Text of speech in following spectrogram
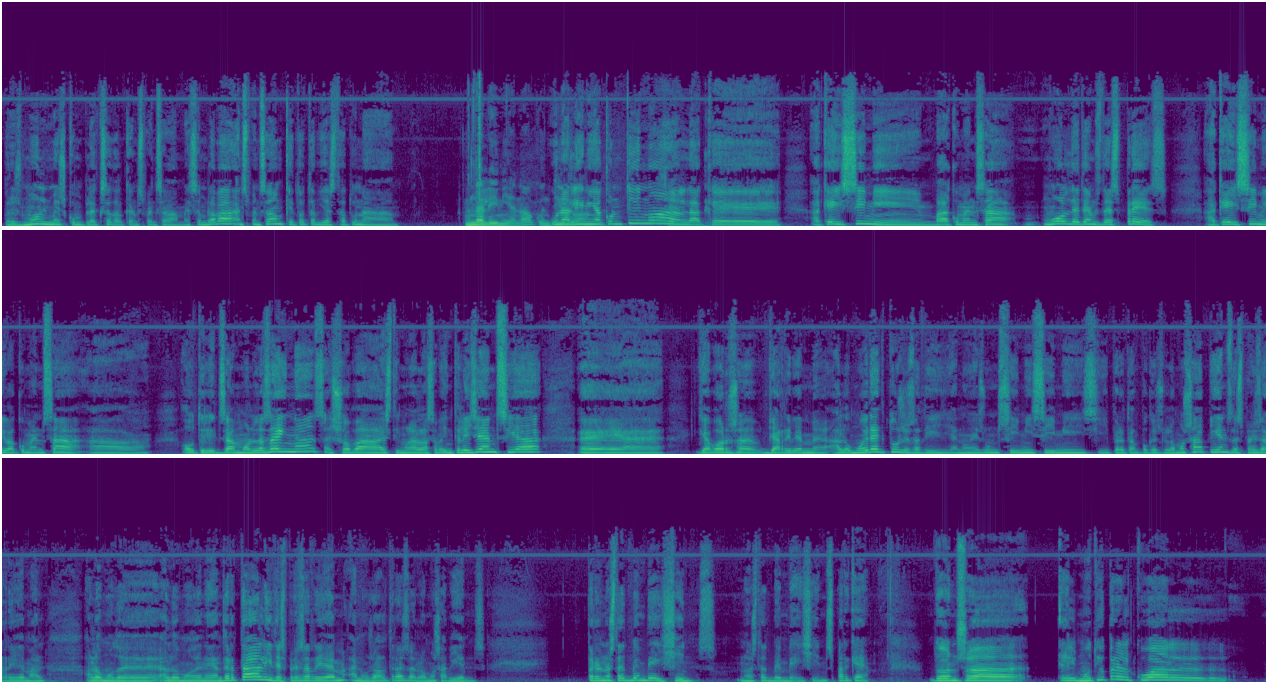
Però és molt més complexa del que ens pensàvem. Ens, semblava, ens pensàvem que tot havia estat una, una línia, no? Continua. Una línia contínua sí. en la que aquell simi va començar molt de temps després, aquell simi va començar a, a utilitzar molt les eines, això va estimular la seva intel·ligència, eh, llavors eh, ja arribem a l'Homo erectus, és a dir, ja no és un simi-simi, sí, però tampoc és l'Homo sapiens, després arribem al, a l'Homo de, de Neandertal i després arribem a nosaltres, a l'Homo sapiens. Però no ha estat ben bé així, no ha estat ben bé així. Per què? Doncs eh, el motiu per al qual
